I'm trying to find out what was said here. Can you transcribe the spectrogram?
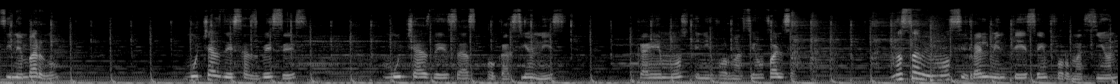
Sin embargo, muchas de esas veces, muchas de esas ocasiones, caemos en información falsa. No sabemos si realmente esa información,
